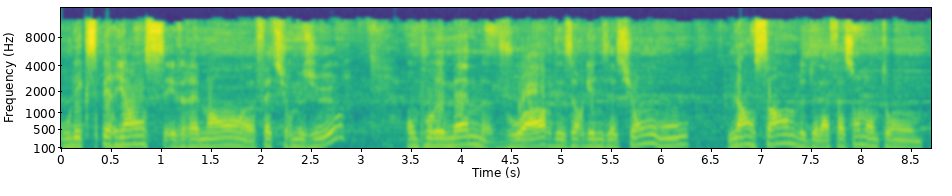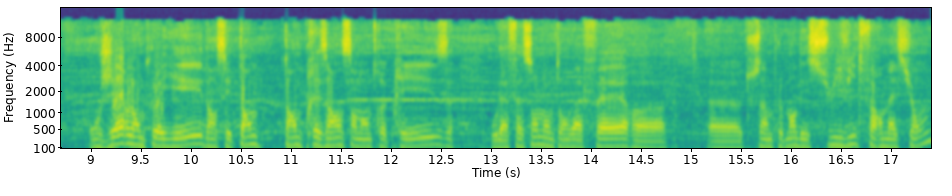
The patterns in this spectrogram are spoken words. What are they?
où l'expérience est vraiment faite sur mesure. On pourrait même voir des organisations où l'ensemble de la façon dont on, gère l'employé dans ses temps, de présence en entreprise, ou la façon dont on va faire euh, euh, tout simplement des suivis de formation,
